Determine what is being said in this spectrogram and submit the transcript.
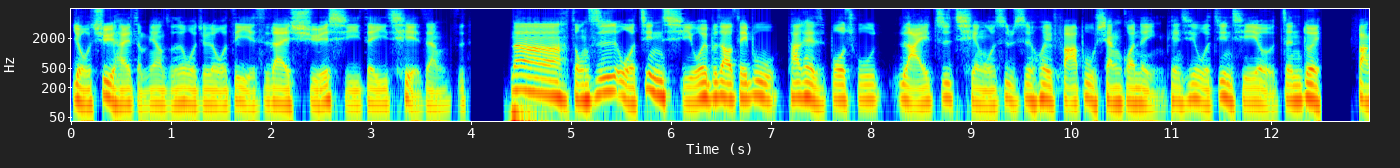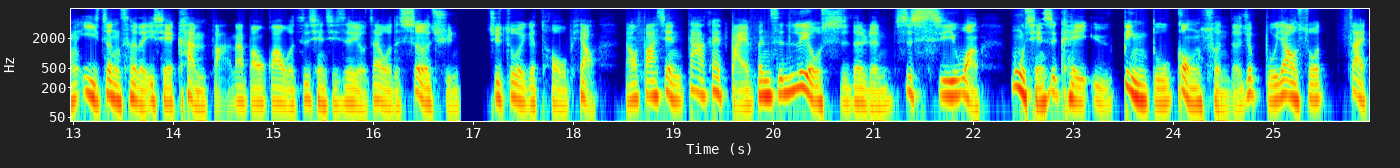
有趣还是怎么样。总之，我觉得我自己也是在学习这一切这样子。那总之，我近期我也不知道这部 podcast 播出来之前，我是不是会发布相关的影片。其实我近期也有针对防疫政策的一些看法，那包括我之前其实有在我的社群去做一个投票。然后发现大概百分之六十的人是希望目前是可以与病毒共存的，就不要说在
